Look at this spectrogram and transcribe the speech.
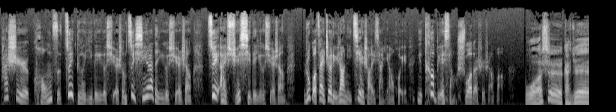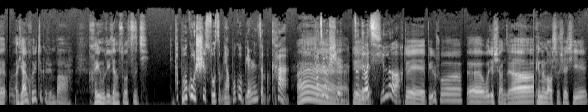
他是孔子最得意的一个学生，最心爱的一个学生，最爱学习的一个学生。如果在这里让你介绍一下颜回，你特别想说的是什么？我是感觉啊，颜回这个人吧，很有力量，做自己。他不顾世俗怎么样，不顾别人怎么看，哎，他就是自得其乐。对，比如说，呃，我就选择跟着老师学习，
